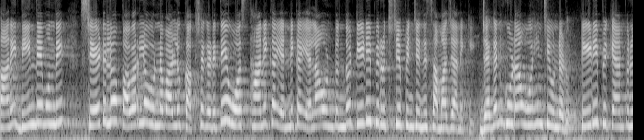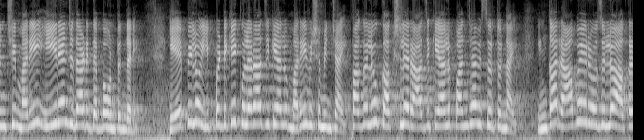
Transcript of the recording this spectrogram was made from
కానీ దీనిదేముంది స్టేటులో పవర్లో ఉన్న వాళ్ళు కక్ష గడితే ఓ స్థానిక ఎన్నిక ఎలా ఉంటుందో టీడీపీ రుచి చూపించింది సమాజానికి. జగన్ కూడా ఊహించి ఉండడు. టీడీపీ క్యాంపు నుంచి మరీ ఈ రేంజ్ దాడి దెబ్బ ఉంటుందని. ఏపీలో ఇప్పటికీ కుల రాజకీయాలు మరీ విషమించాయి. పగలు కక్షల రాజకీయాలు పంజా విసురుతున్నాయి. ఇంకా రాబోయే రోజుల్లో అక్కడ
